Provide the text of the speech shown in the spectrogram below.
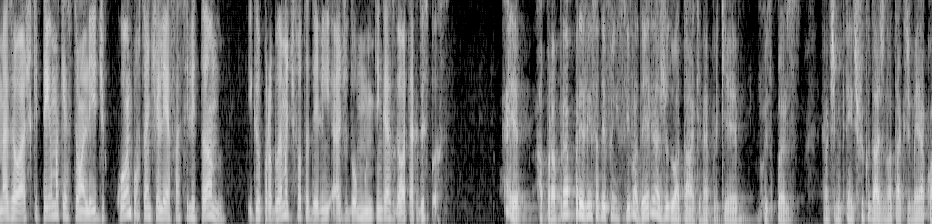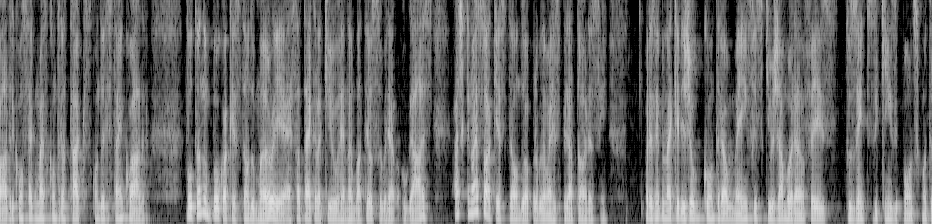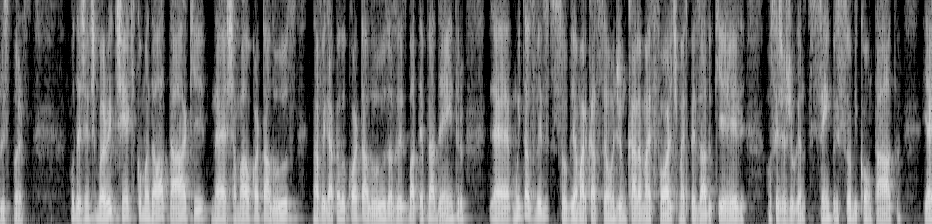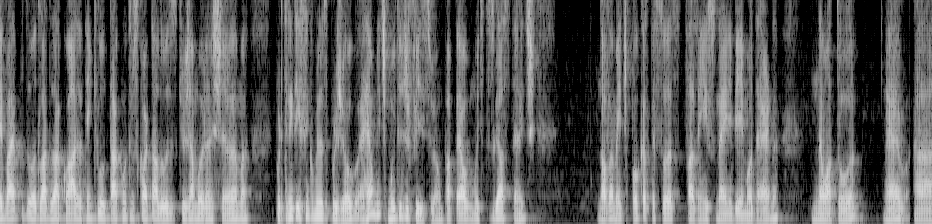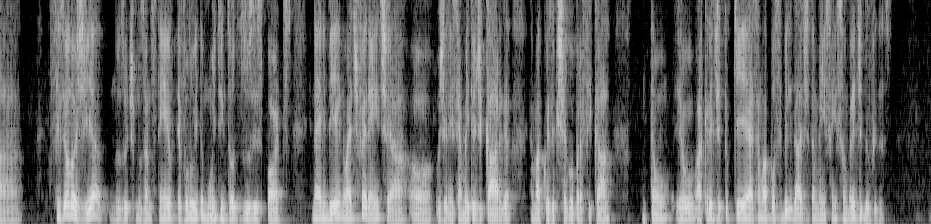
mas eu acho que tem uma questão ali de quão importante ele é facilitando e que o problema de falta dele ajudou muito a engasgar o ataque do Spurs. É, a própria presença defensiva dele ajuda o ataque, né? Porque o Spurs é um time que tem dificuldade no ataque de meia quadra e consegue mais contra-ataques quando ele está em quadra. Voltando um pouco à questão do Murray, essa tecla que o Renan bateu sobre o gás, acho que não é só a questão do problema respiratório, assim. Por exemplo, naquele jogo contra o Memphis, que o Jamoran fez 215 pontos contra o Spurs. O Dejante Murray tinha que comandar o ataque, né, chamar o corta-luz, navegar pelo corta-luz, às vezes bater para dentro, é, muitas vezes sob a marcação de um cara mais forte, mais pesado que ele, ou seja, jogando sempre sob contato. E aí vai do outro lado da quadra, tem que lutar contra os corta-luzes que o Jamoran chama, por 35 minutos por jogo. É realmente muito difícil, é um papel muito desgastante. Novamente, poucas pessoas fazem isso na NBA moderna, não à toa. Né? A fisiologia nos últimos anos tem evoluído muito em todos os esportes. Na NBA não é diferente, a, o, gerenciamento de carga é uma coisa que chegou para ficar. Então, eu acredito que essa é uma possibilidade também, sem sombra de dúvidas.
